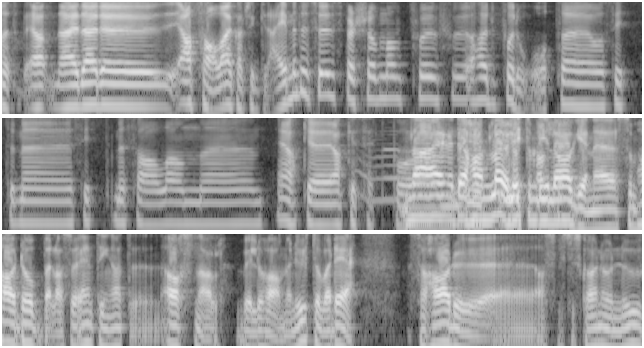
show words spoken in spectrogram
nettopp. Ja, nei, det er eh, Ja, Sala er kanskje grei, men det spørs om man har for råd til å sitte med, sitte med Sala om eh, jeg har, ikke, jeg har ikke sett på Nei, det handler jo litt om de lagene som har dobbel. Altså én ting at Arsenal vil du ha, men utover det så har du eh, altså Hvis du skal ha noe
